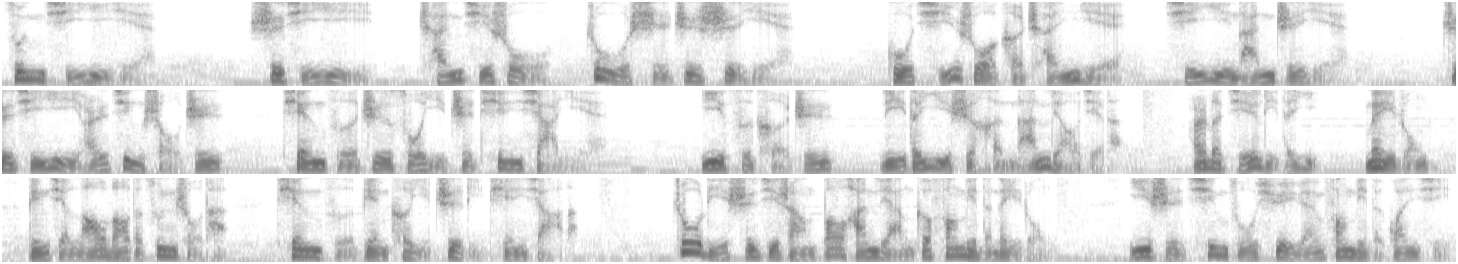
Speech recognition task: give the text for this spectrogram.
尊其义也。失其义，陈其数，助使之事也。故其硕可陈也，其义难知也。知其义而敬守之，天子之所以治天下也。依此可知。”礼的意是很难了解的，而了解礼的意内容，并且牢牢地遵守它，天子便可以治理天下了。周礼实际上包含两个方面的内容：一是亲族血缘方面的关系，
